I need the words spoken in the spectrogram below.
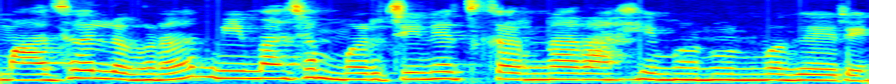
माझं लग्न मी माझ्या मर्जीनेच करणार आहे म्हणून वगैरे.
